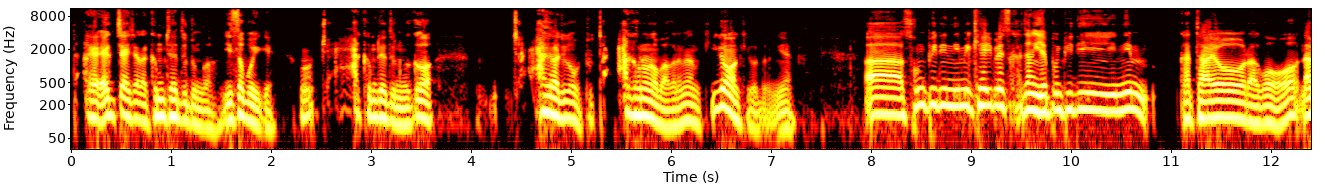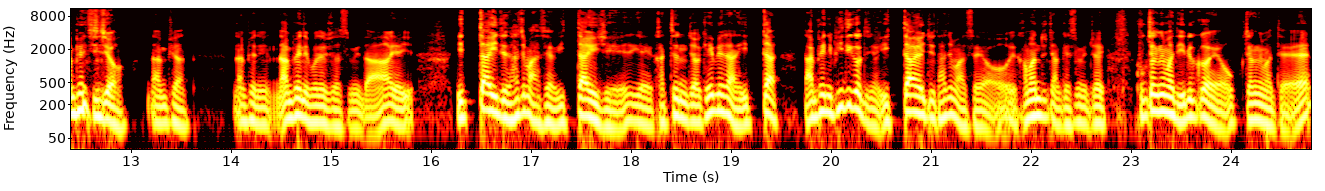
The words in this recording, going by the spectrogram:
딱 액자 있잖아. 금태 두른 거. 있어 보이게. 어? 쫙 금태 두른 거. 그거 쫙 해가지고 딱 걸어놔 봐. 그러면 기가 막히거든. 예. 아, 송 PD님이 KBS 가장 예쁜 PD님 같아요 라고 남편이죠. 남편. 남편이 남편이 보내주셨습니다. 예, 이따이 짓 하지 마세요. 이따이 짓 예, 같은 저 KBS 안 이따 남편이 PD거든요. 이따이 짓 하지 마세요. 예, 가만두지 않겠습니다. 저희 국장님한테 이럴 거예요. 국장님한테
